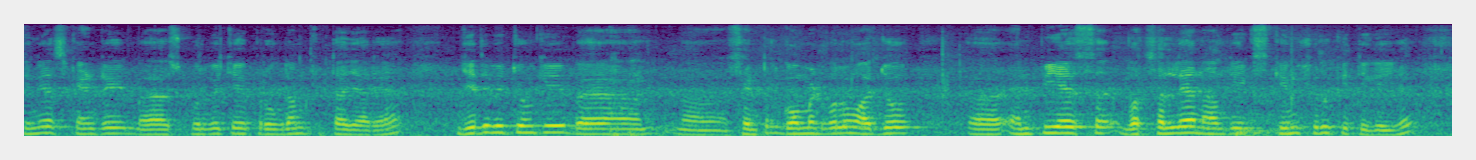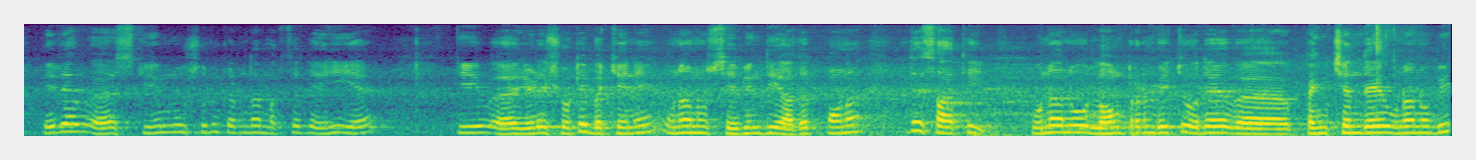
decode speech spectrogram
ਸੀਨੀਅਰ ਸੈਕੰਡਰੀ ਸਕੂਲ ਵਿੱਚ ਇਹ ਪ੍ਰੋਗਰਾਮ ਕੀਤਾ ਜਾ ਰਿਹਾ ਹੈ, ਜਿਹਦੇ ਵਿੱਚੋਂ ਕਿ ਸੈਂਟਰਲ ਗਵਰਨਮੈਂਟ ਵੱਲੋਂ ਅੱਜ ਜੋ ਐਨਪੀਐਸ ਵਤਸਲਿਆ ਨਾਮ ਦੀ ਇੱਕ ਸਕੀਮ ਸ਼ੁਰੂ ਕੀਤੀ ਗਈ ਹੈ। ਇਹਦੇ ਸਕੀਮ ਨੂੰ ਸ਼ੁਰੂ ਕਰਨ ਦਾ ਮਕਸਦ ਇਹੀ ਹੈ ਕਿ ਜਿਹੜੇ ਛੋਟੇ ਬੱਚੇ ਨੇ, ਉਹਨਾਂ ਨੂੰ ਸੇਵਿੰਗ ਦੀ ਆਦਤ ਪਾਉਣਾ ਤੇ ਸਾਥ ਹੀ ਉਹਨਾਂ ਨੂੰ ਲੌਂਗ ਟਰਮ ਵਿੱਚ ਉਹਦੇ ਪੈਨਸ਼ਨ ਦੇ ਉਹਨਾਂ ਨੂੰ ਵੀ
